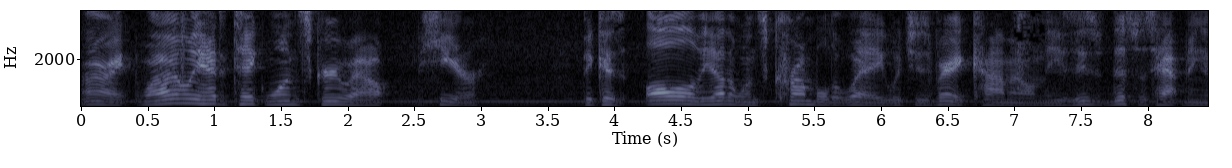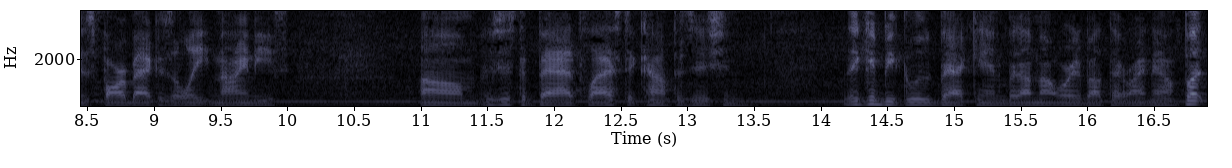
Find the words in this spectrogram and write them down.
Alright, well I only had to take one screw out here because all the other ones crumbled away, which is very common on these. these this was happening as far back as the late 90s. Um, it's just a bad plastic composition. They can be glued back in, but I'm not worried about that right now. But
